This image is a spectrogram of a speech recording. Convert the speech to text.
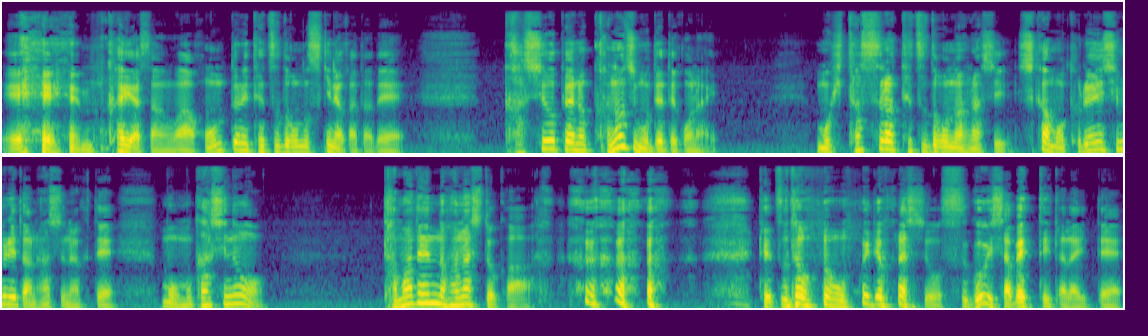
えー、向谷さんは本当に鉄道の好きな方でカシオペアの彼女も出てこない。もうひたすら鉄道の話。しかもトレインシミュレーターの話じゃなくて、もう昔の玉電の話とか 鉄道の思い出話をすごい喋っていただいて、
